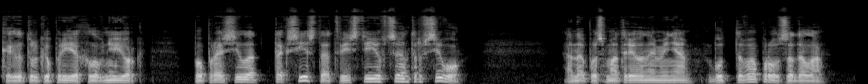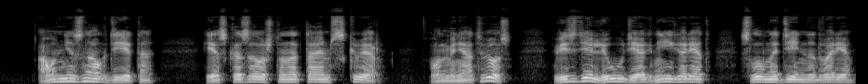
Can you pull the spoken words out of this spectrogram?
когда только приехала в Нью-Йорк. Попросила таксиста отвезти ее в центр всего. Она посмотрела на меня, будто вопрос задала. А он не знал, где это. Я сказала, что на Таймс-сквер. Он меня отвез. Везде люди, огни горят, словно день на дворе.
